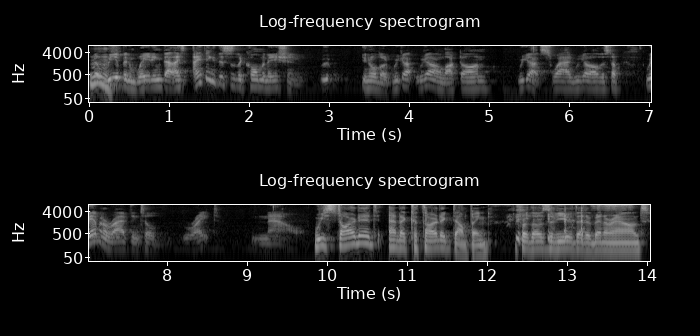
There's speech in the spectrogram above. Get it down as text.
That we have been waiting. That I, I think this is the culmination. You know, look, we got we got on locked on. We got swag. We got all this stuff. We haven't arrived until right now. we started at a cathartic dumping for those of you that have been around.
